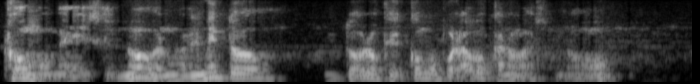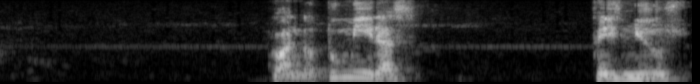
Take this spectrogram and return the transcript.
¿Cómo? Me dice, no, un alimento, todo lo que como por la boca nomás. No. Cuando tú miras Face News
